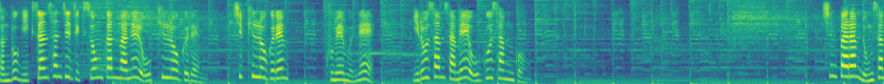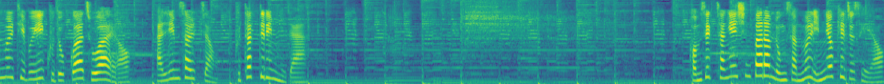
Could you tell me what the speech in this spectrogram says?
전북 익산 산지 직송 깐마늘 5kg, 10kg 구매문의 1533-5930 신바람 농산물 TV 구독과 좋아요, 알림 설정 부탁드립니다. 검색창에 신바람 농산물 입력해주세요.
